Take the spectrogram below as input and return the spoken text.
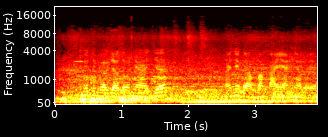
Ini tinggal jatuhnya aja. Kayaknya gampang kayaknya loh ya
